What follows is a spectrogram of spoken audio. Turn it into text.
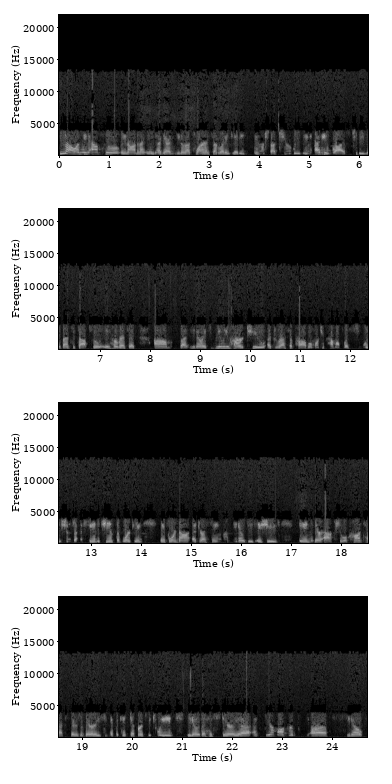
No, I mean absolutely not. And, I, and again, you know, that's why I said what I did in, in respect to losing any lives to these events. It's absolutely horrific. Um, but you know, it's really hard to address a problem or to come up with solutions that stand a chance of working if we're not addressing, you know, these issues in their actual context. There's a very significant difference between, you know, the hysteria and fear mongering, uh, you know,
